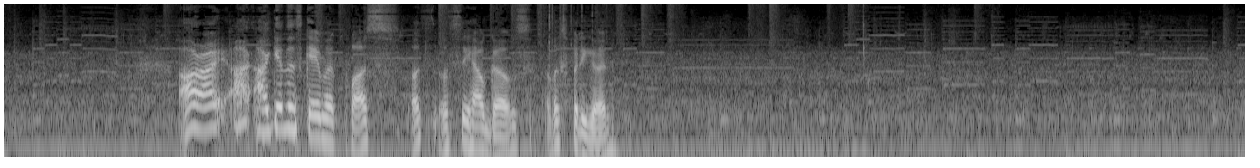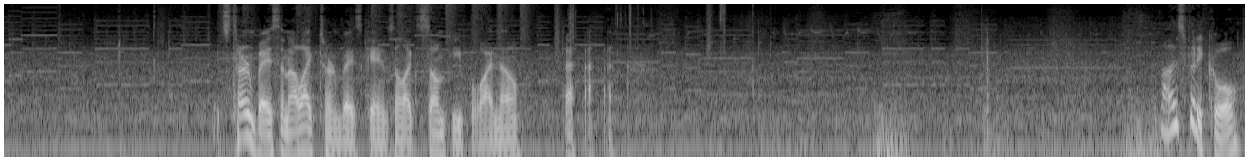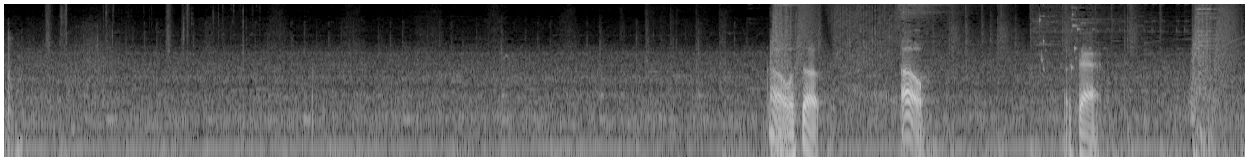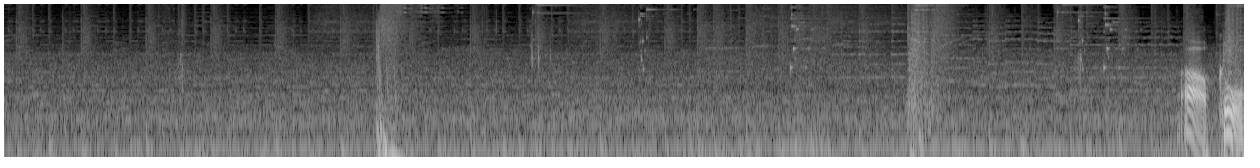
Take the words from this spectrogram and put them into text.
All right, I, I give this game a plus. Let's let's see how it goes. It looks pretty good. It's turn-based, and I like turn-based games. Unlike some people I know. oh, that's pretty cool. Oh, what's up? Oh. What's that? Oh, cool.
